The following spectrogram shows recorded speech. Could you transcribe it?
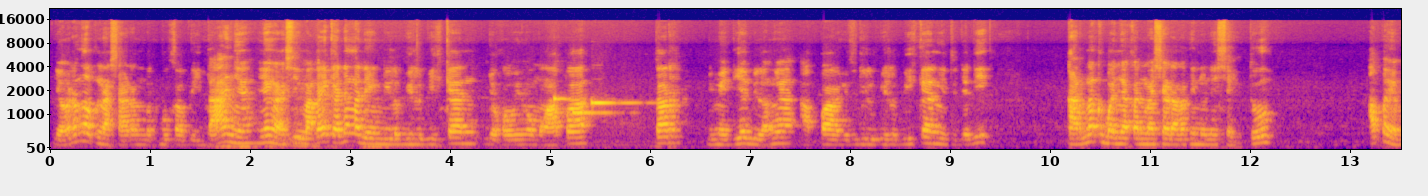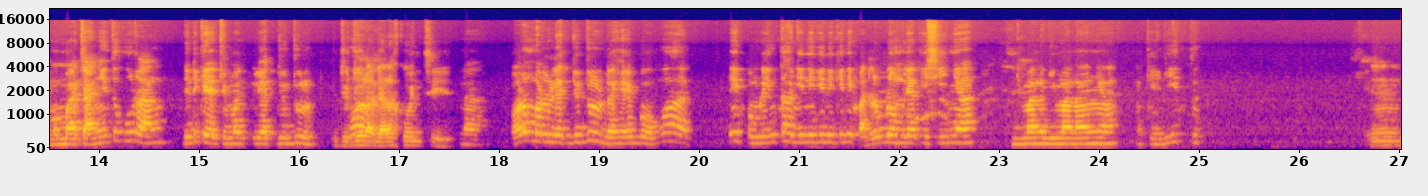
ya orang nggak penasaran buat buka beritanya. Ya nggak sih? Hmm. makanya kadang ada yang dilebih-lebihkan Jokowi ngomong apa? Ntar di media bilangnya apa gitu dilebih-lebihkan gitu. Jadi karena kebanyakan masyarakat Indonesia itu apa ya membacanya itu kurang jadi kayak cuma lihat judul Judul Wah. adalah kunci. orang baru lihat judul udah heboh wah ini pemerintah gini gini gini padahal belum lihat isinya gimana gimananya kayak gitu Hmm.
